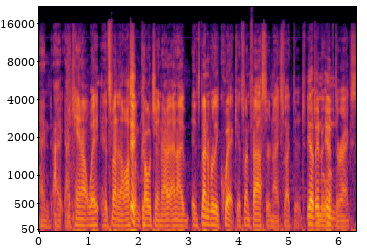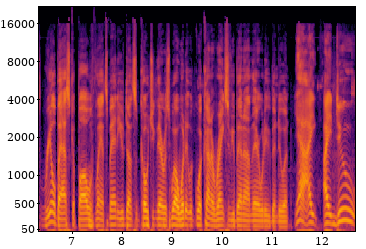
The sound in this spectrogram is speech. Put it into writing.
and I, I cannot wait. It's been an awesome coaching, and I and I, it's been really quick. It's been faster than I expected. To, yeah, to and, move and up the ranks. Real basketball with Lance Manny. You've done some coaching there as well. What what kind of ranks have you been on there? What have you been doing? Yeah, I I do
